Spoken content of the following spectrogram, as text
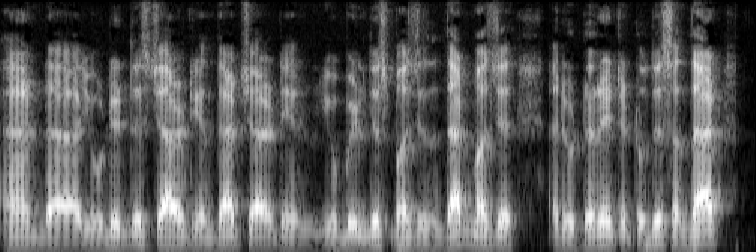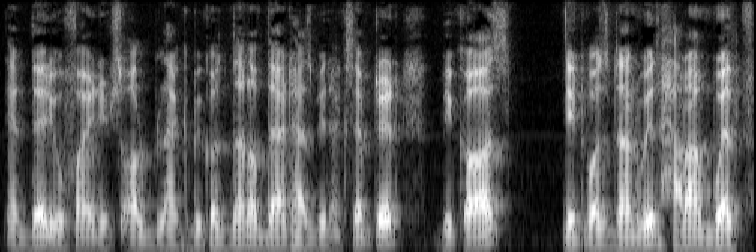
and uh, you did this charity and that charity and you built this masjid and that masjid and you donated to this and that and there you find it's all blank because none of that has been accepted because it was done with haram wealth.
